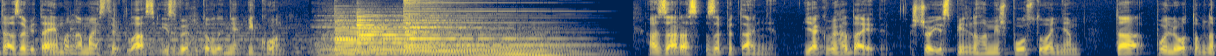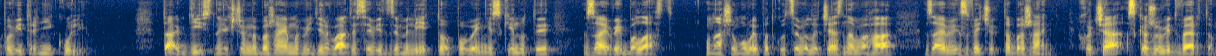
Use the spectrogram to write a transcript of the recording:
та завітаємо на майстер-клас із виготовлення ікон. А зараз запитання: як ви гадаєте, що є спільного між постуванням та польотом на повітряній кулі? Так, дійсно, якщо ми бажаємо відірватися від землі, то повинні скинути зайвий баласт. У нашому випадку це величезна вага зайвих звичок та бажань. Хоча, скажу відверто,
